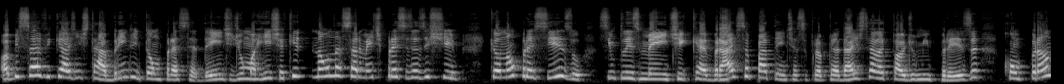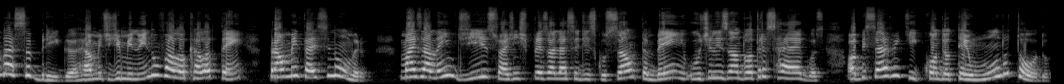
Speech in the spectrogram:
Observe que a gente está abrindo então um precedente de uma rixa que não necessariamente precisa existir. Que eu não preciso simplesmente quebrar essa patente, essa propriedade intelectual de uma empresa, comprando essa briga, realmente diminuindo o valor que ela tem para aumentar esse número. Mas além disso, a gente precisa olhar essa discussão também utilizando outras réguas. Observem que quando eu tenho o mundo todo,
